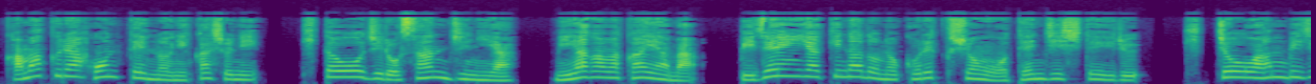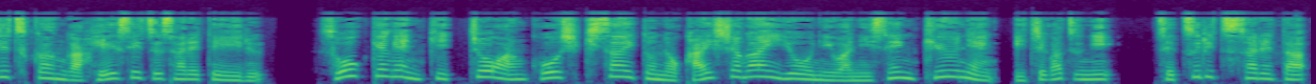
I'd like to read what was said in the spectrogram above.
鎌倉本店の2カ所に、北大城三時にや、宮川香山、備前焼などのコレクションを展示している、吉兆庵美術館が併設されている。総家元吉兆庵公式サイトの会社概要には2009年1月に設立された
